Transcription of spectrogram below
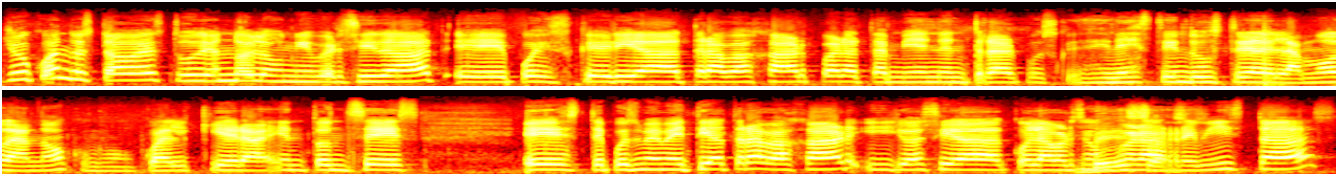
Yo cuando estaba estudiando en la universidad, eh, pues quería trabajar para también entrar pues en esta industria de la moda, ¿no? Como cualquiera. Entonces, este, pues me metí a trabajar y yo hacía colaboración para revistas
